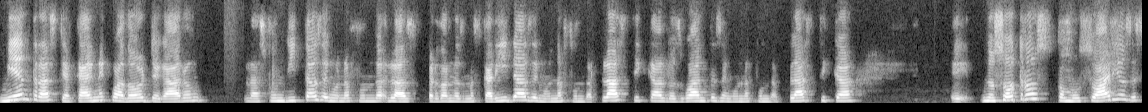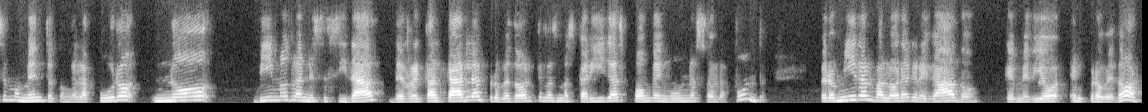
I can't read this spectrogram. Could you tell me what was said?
Mientras que acá en Ecuador llegaron las funditas en una funda, las, perdón, las mascarillas en una funda plástica, los guantes en una funda plástica. Eh, nosotros como usuarios de ese momento, con el apuro, no vimos la necesidad de recalcarle al proveedor que las mascarillas ponga en una sola funda. Pero mira el valor agregado que me dio el proveedor.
